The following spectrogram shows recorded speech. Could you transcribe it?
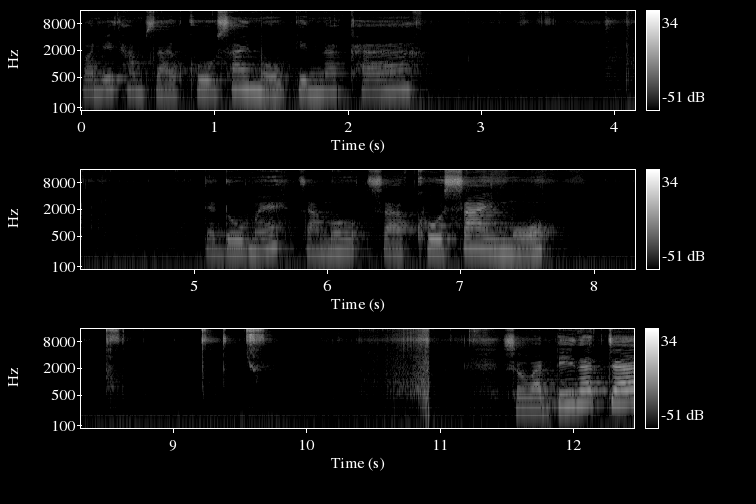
วันนี้ทำสายคูไส้หมูกินนะคะจะดูไหมสามูสาคูไส้หมู สวัสดีนะจ๊ะ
